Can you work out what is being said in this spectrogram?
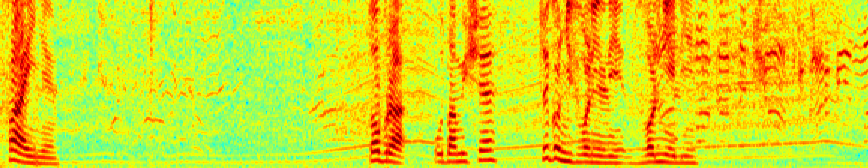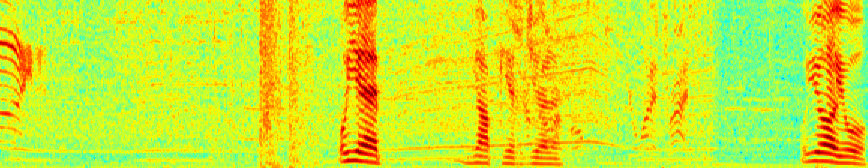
fajnie. Dobra, uda mi się? Czego nie zwolnili? Zwolnili. Oje. Ja pierdzielę. Ojoju.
